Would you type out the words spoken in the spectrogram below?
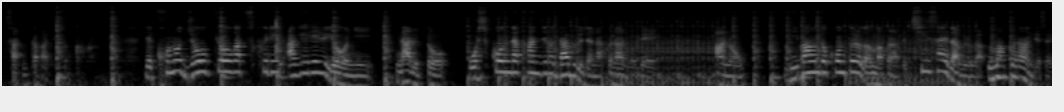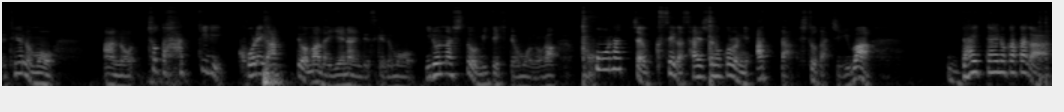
さあいかがでしょうか。でこの状況が作り上げれるようになると押し込んだ感じのダブルじゃなくなるのであのリバウンドコントロールが上手くなって小さいダブルが上手くなんですよね。っていうのも、あの、ちょっとはっきりこれがあってはまだ言えないんですけども、いろんな人を見てきて思うのが、こうなっちゃう癖が最初の頃にあった人たちは、大体の方が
